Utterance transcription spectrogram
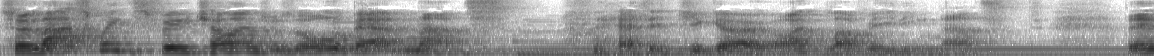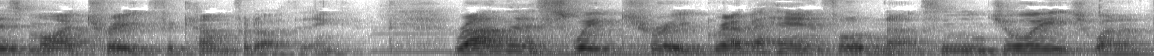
So last week's food challenge was all about nuts. How did you go? I love eating nuts. There's my treat for comfort, I think. Rather than a sweet treat, grab a handful of nuts and enjoy each one,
